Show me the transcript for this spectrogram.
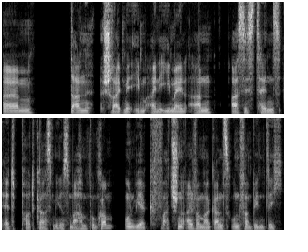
Ähm, dann schreib mir eben eine E-Mail an assistenz at podcast-machen.com und wir quatschen einfach mal ganz unverbindlich,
